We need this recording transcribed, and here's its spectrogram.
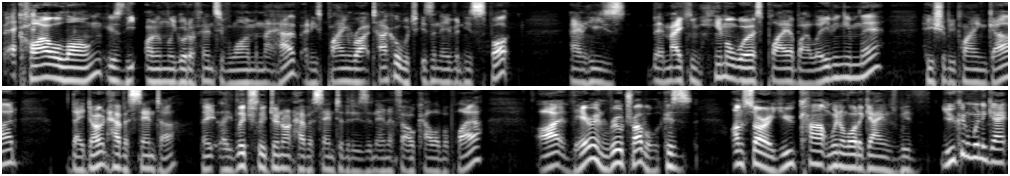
bad. Kyle Long is the only good offensive lineman they have, and he's playing right tackle, which isn't even his spot. And he's they're making him a worse player by leaving him there. He should be playing guard. They don't have a center. They they literally do not have a center that is an NFL caliber player. I they're in real trouble because I'm sorry, you can't win a lot of games with. You can win a game,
